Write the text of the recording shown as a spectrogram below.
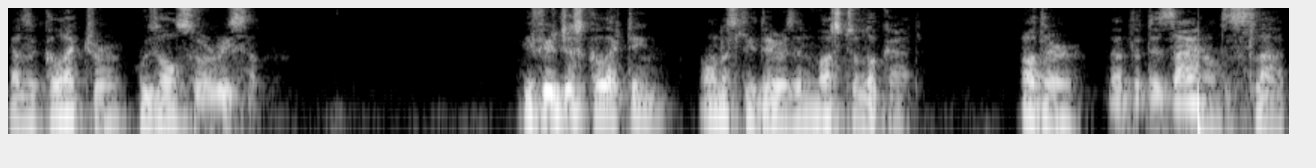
as a collector who's also a reseller. If you're just collecting, honestly there isn't much to look at other than the design of the slab,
